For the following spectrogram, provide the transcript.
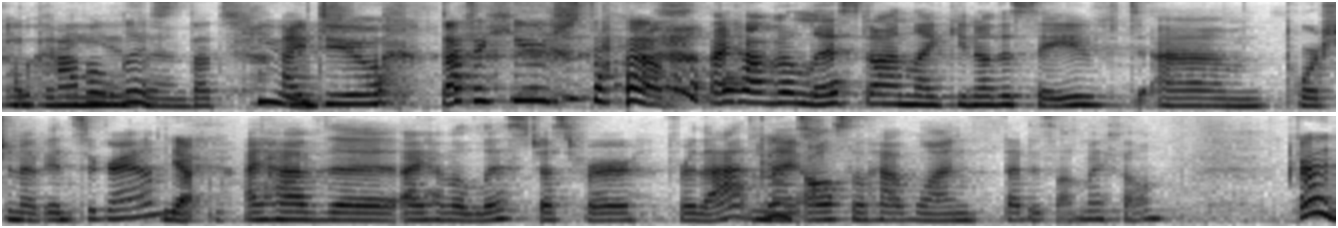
You have a list. That's huge. I do. That's a huge step. I have a list on like you know the saved um, portion of Instagram. Yeah. I have the I have a list just for for that, and I also have one that is on my phone Good.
